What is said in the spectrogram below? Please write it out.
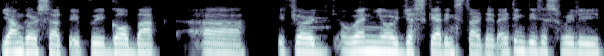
younger self if we go back, uh, if you're when you're just getting started. I think this is really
